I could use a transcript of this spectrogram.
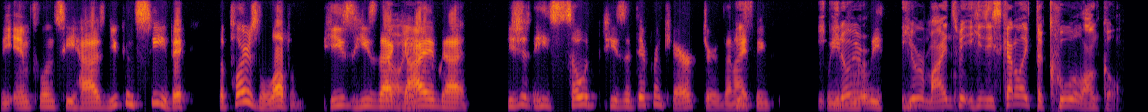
the influence he has, you can see that the players love him. He's he's that oh, guy yeah. that he's just he's so he's a different character than he's, I think. we you know, really he reminds me. He's, he's kind of like the cool uncle,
